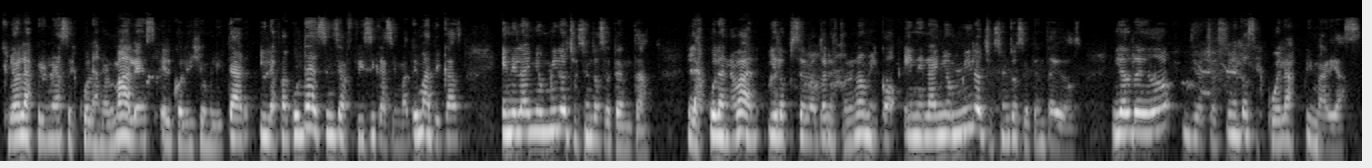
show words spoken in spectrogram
Creó las primeras escuelas normales, el Colegio Militar y la Facultad de Ciencias Físicas y Matemáticas en el año 1870, la Escuela Naval y el Observatorio Astronómico en el año 1872, y alrededor de 800 escuelas primarias.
